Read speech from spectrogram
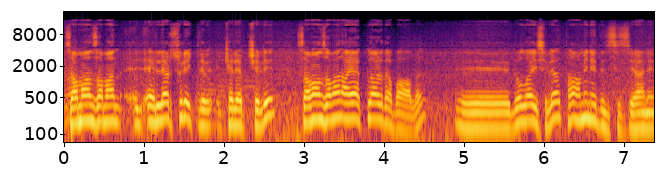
Zaman zaman eller sürekli kelepçeli. Zaman zaman ayaklar da bağlı. E, dolayısıyla tahmin edin siz yani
